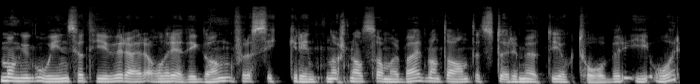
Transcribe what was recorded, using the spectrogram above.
Mange gode initiativer er allerede i gang for å sikre internasjonalt samarbeid, annet et større møte i oktober i år,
